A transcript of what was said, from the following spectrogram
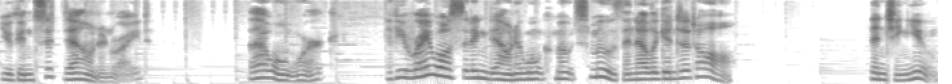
You can sit down and write. That won't work. If you write while sitting down, it won't come out smooth and elegant at all. Lin Qingyu,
